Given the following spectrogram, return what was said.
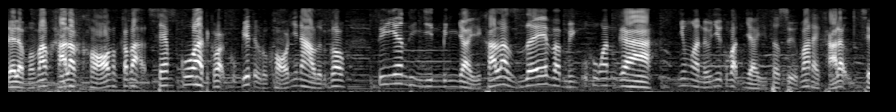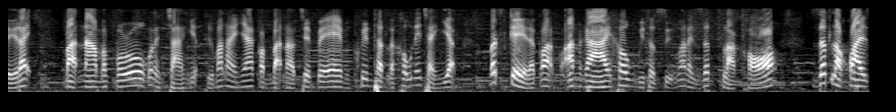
Đây là một map khá là khó và các bạn xem qua thì các bạn cũng biết được nó khó như nào rồi đúng không? Tuy nhiên thì nhìn mình nhảy khá là dễ và mình cũng không ăn gà. Nhưng mà nếu như các bạn nhảy thì thật sự map này khá là ức chế đấy. Bạn nào mà pro có thể trải nghiệm thử mắt này nha. Còn bạn nào trên pm khuyên thật là không nên trải nghiệm. Bất kể là các bạn có ăn gà hay không, Vì thật sự map này rất là khó, rất là khoai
